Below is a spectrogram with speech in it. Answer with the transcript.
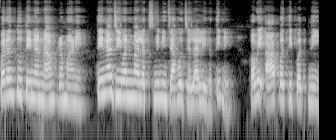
પરંતુ તેના નામ પ્રમાણે તેના જીવનમાં લક્ષ્મીની જાહો જલાલી હતી નહીં. હવે આ પતિ પત્ની,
